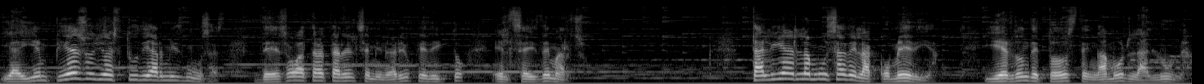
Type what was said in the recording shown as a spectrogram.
y ahí empiezo yo a estudiar mis musas. De eso va a tratar el seminario que dicto el 6 de marzo. Talía es la musa de la comedia y es donde todos tengamos la luna.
